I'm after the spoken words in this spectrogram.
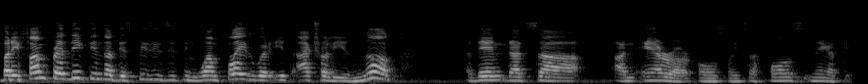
But if I'm predicting that the species is in one place where it actually is not, then that's uh, an error also. It's a false negative.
